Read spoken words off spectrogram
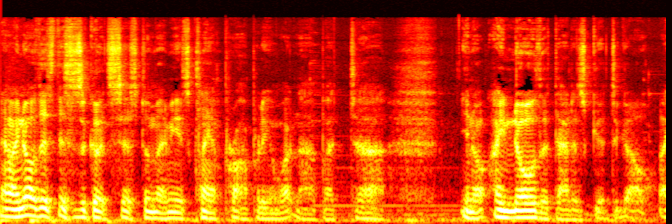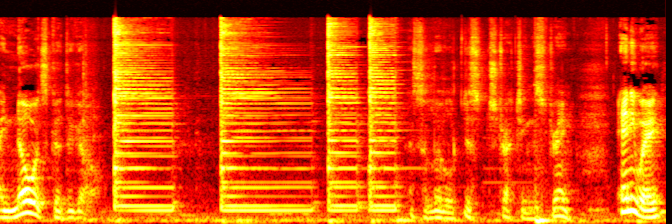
Now I know this this is a good system. I mean it's clamped properly and whatnot, but uh, you know I know that that is good to go. I know it's good to go a little just stretching the string. Anyway,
